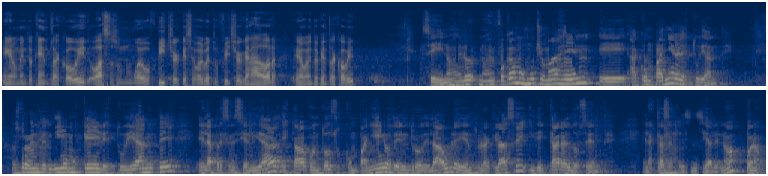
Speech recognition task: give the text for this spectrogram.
en el momento que entra COVID o haces un nuevo feature que se vuelve tu feature ganador en el momento que entra COVID? Sí, nos, enfocamos mucho más en eh, acompañar al estudiante. Nosotros entendíamos que el estudiante en la presencialidad estaba con todos sus compañeros dentro del aula y dentro de la clase y de cara al docente, en las clases presenciales, ¿no? Bueno,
